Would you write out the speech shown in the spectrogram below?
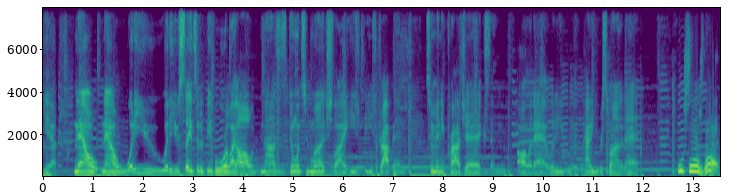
yeah. Now, now, what do you what do you say to the people who are like, "Oh, Nas is doing too much. Like he's he's dropping too many projects and all of that." What do you? How do you respond to that? Who says that?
